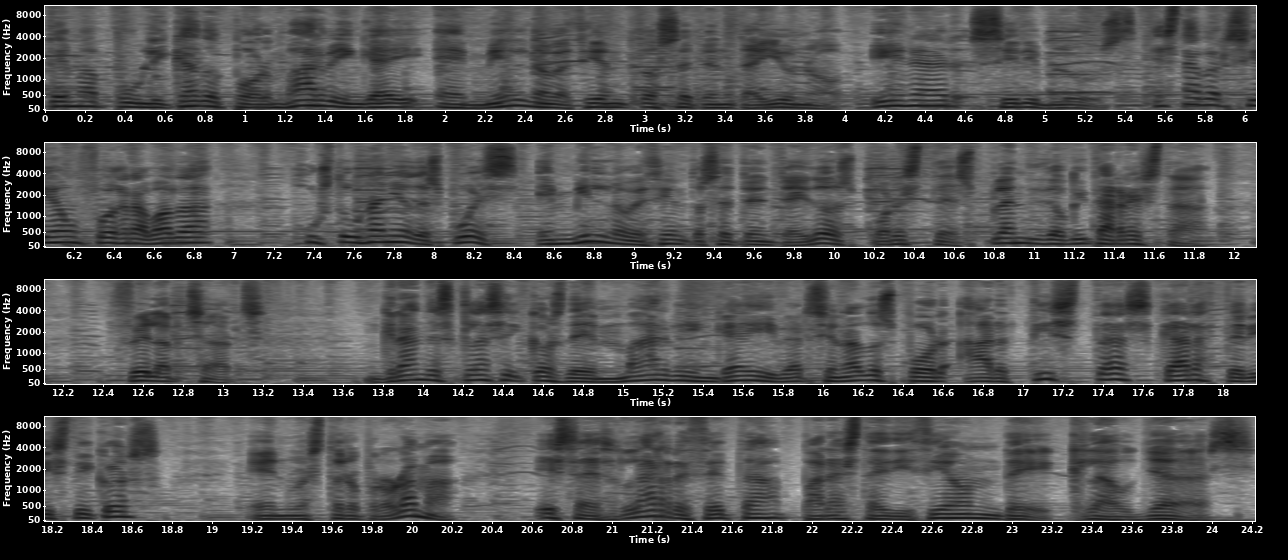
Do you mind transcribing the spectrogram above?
Tema publicado por Marvin Gaye en 1971, Inner City Blues. Esta versión fue grabada justo un año después, en 1972, por este espléndido guitarrista, Philip Church. Grandes clásicos de Marvin Gaye versionados por artistas característicos en nuestro programa. Esa es la receta para esta edición de Cloud Jazz.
